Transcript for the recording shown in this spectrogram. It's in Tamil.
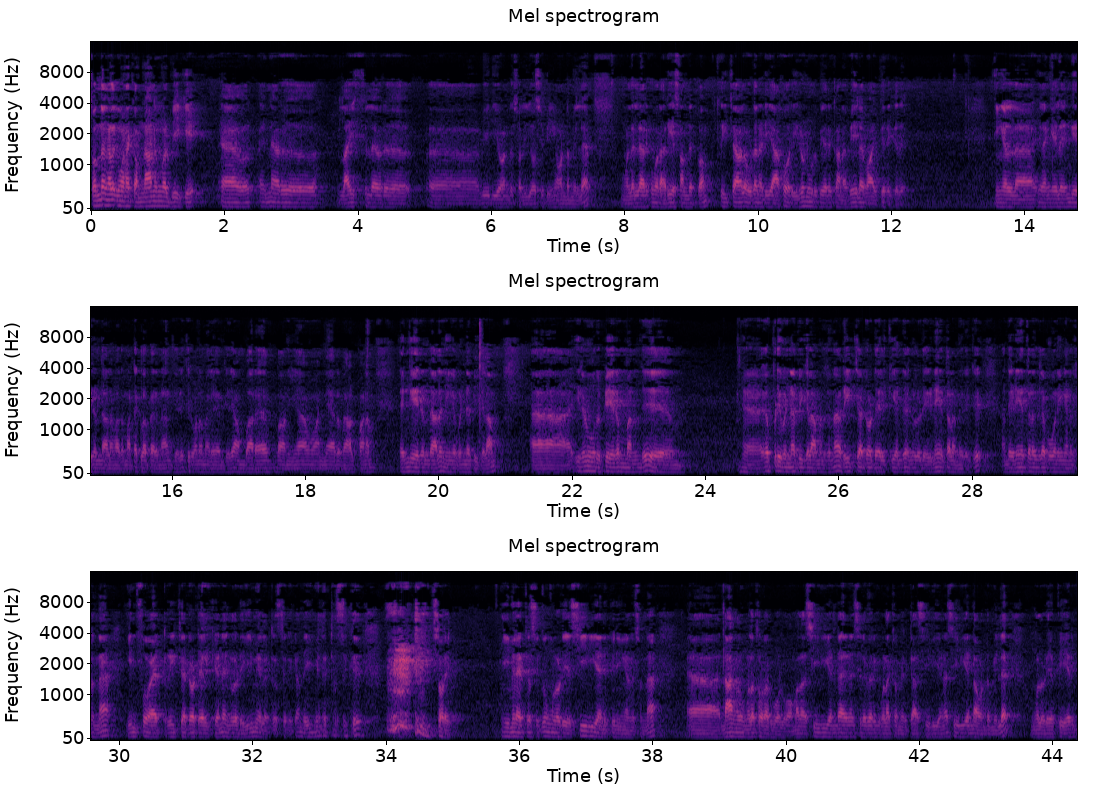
சொந்தங்களுக்கு வணக்கம். நான் உங்கள் பிகே என்ன ஒரு லைஃப்பில் ஒரு வீடியோன்னு சொல்லி யோசிப்பீங்க ஒன்றும் இல்லை உங்கள் எல்லாருக்கும் ஒரு அரிய சந்தர்ப்பம். ரீச்சாவில் உடனடியாக ஒரு இருநூறு பேருக்கான வேலை வாய்ப்பு இருக்குது. நீங்கள் இலங்கையில் எங்கே இருந்தாலும் அது மட்டக்களப்பாக இருந்தாலும் சரி திருவண்ணாமலை சரி அம்பாறை பானியா மன்னியார் யாழ்ப்பாணம் எங்கே இருந்தாலும் நீங்கள் விண்ணப்பிக்கலாம். இருநூறு பேரும் வந்து எப்படி விண்ணப்பிக்கலாம்னு சொன்னால் ரீச்சா டாட் எல்கே என்று எங்களுடைய இணையதளம் இருக்குது அந்த இணையதளத்தில் போனீங்கன்னு சொன்னால் இன்ஃபோ அட் ரீச்சா டாட் எல்கேன்னு எங்களுடைய இமெயில் அட்ரஸ் இருக்குது அந்த இமெயில் அட்ரஸுக்கு சாரி இமெயில் அட்ரஸுக்கு உங்களுடைய சிவி அனுப்பினீங்கன்னு சொன்னால் நாங்கள் உங்களை தொடர்பு கொள்வோம். அதாவது சிவி என்றா சில பேருக்கு விளக்கம் இருக்கா? சிவி என்ன? சிவி என்றா ஒன்றும் இல்லை. உங்களுடைய பெயர்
